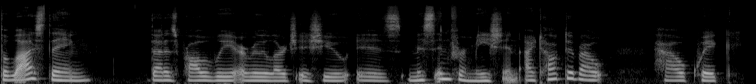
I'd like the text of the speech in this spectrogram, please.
The last thing that is probably a really large issue is misinformation. I talked about how quick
